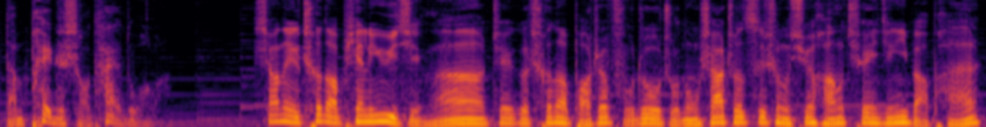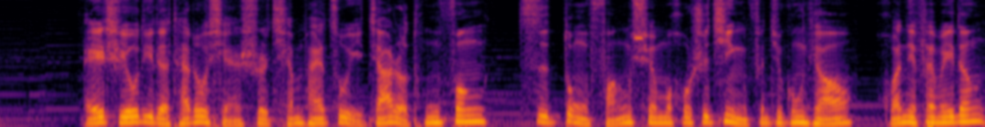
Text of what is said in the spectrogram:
但配置少太多了。像那个车道偏离预警啊，这个车道保持辅助、主动刹车、自适应巡航、全液晶仪表盘，HUD 的抬头显示、前排座椅加热通风、自动防眩目后视镜、分区空调、环境氛围灯，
